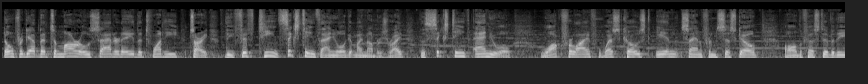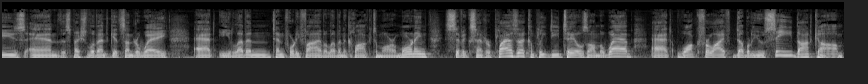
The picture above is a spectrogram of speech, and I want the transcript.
Don't forget that tomorrow, Saturday, the 20, sorry, the 15th, 16th annual, I'll get my numbers right, the 16th annual Walk for Life West Coast in San Francisco. All the festivities and the special event gets underway at 11, 1045, 11 o'clock tomorrow morning. Civic Center Plaza. Complete details on the web at walkforlifewc.com.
